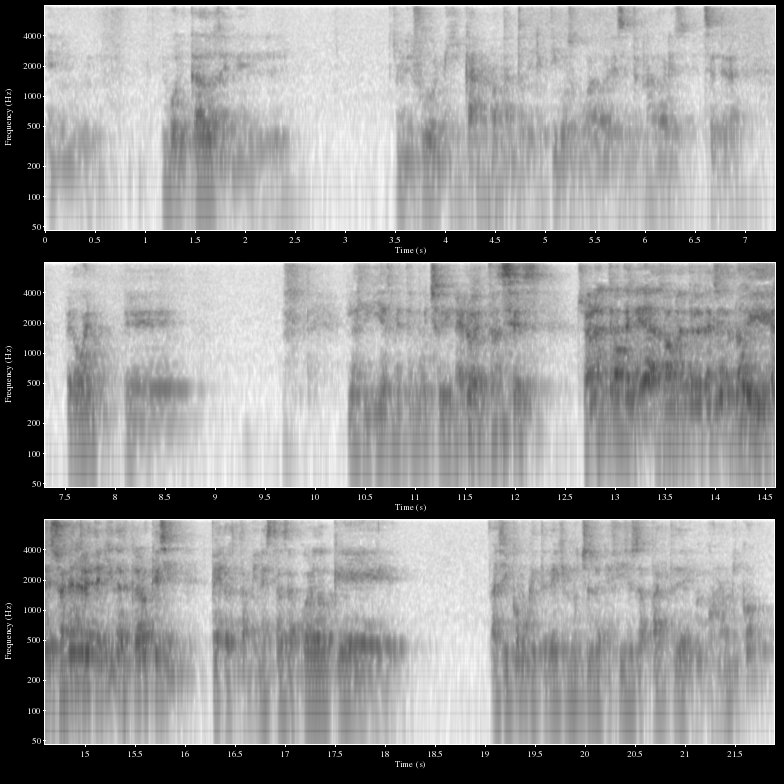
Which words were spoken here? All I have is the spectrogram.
en- involucrados en el, en el fútbol mexicano, ¿no? Tanto directivos, jugadores, entrenadores, etc. Pero bueno, eh, las liguillas meten mucho dinero, entonces... Son entretenidas, son entretenidas. No, y son entretenidas, claro que sí, pero también estás de acuerdo que así como que te dejen muchos beneficios aparte de lo económico,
